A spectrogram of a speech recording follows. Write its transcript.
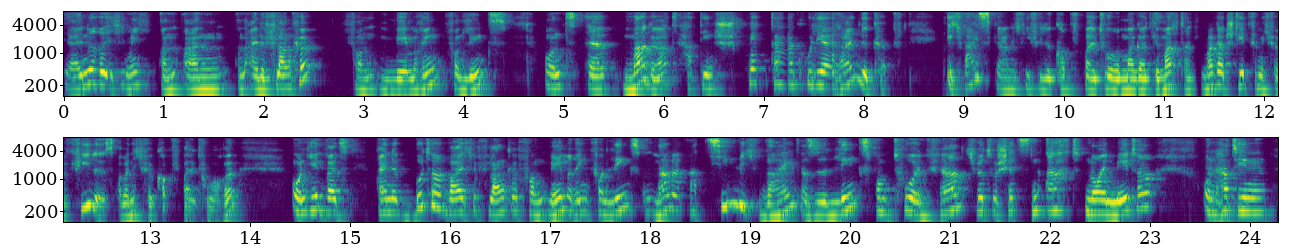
erinnere ich mich an, an, an eine Flanke von Memring von links und äh, Magath hat den spektakulär reingeköpft. Ich weiß gar nicht, wie viele Kopfballtore Magath gemacht hat. Magath steht für mich für vieles, aber nicht für Kopfballtore. Und jedenfalls eine butterweiche Flanke von Memering von links und Magath war ziemlich weit, also links vom Tor entfernt. Ich würde so schätzen acht, neun Meter und hat ihn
